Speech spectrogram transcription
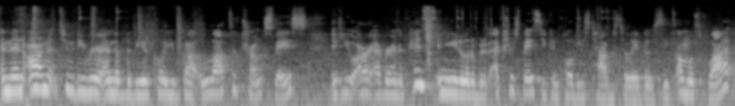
And then on to the rear end of the vehicle, you've got lots of trunk space. If you are ever in a pinch and you need a little bit of extra space, you can pull these tabs to lay those seats almost flat.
